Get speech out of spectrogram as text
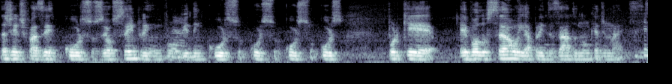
da gente fazer cursos. Eu sempre envolvido em curso, curso, curso, curso, porque evolução e aprendizado nunca é demais. Sempre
